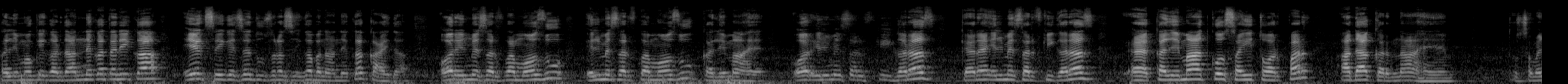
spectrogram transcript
कलिमों के गर्दानने का तरीका, एक सेगे से दूसरा सेगा बनाने का कायदा। और इल्म सर्फ़ का मौजू, इल्म सर्फ़ का मौजू कलिमा है। और इल्म सर्फ़ की गरज, कह रहे हैं इल्म सर्फ़ की गरज कलिमात को सही तौर पर अदा करना है। तो समझ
